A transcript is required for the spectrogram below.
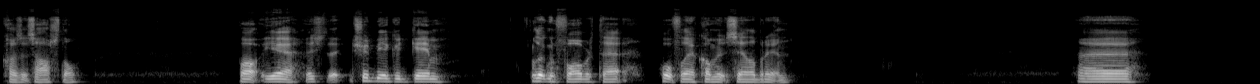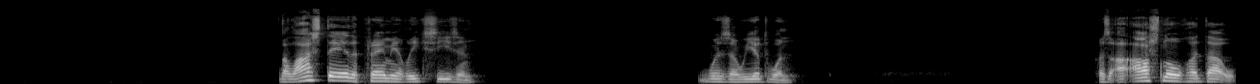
because it's Arsenal. But yeah, it should be a good game. Looking forward to it. Hopefully, I come out celebrating. Uh, the last day of the Premier League season was a weird one. Because Arsenal had that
